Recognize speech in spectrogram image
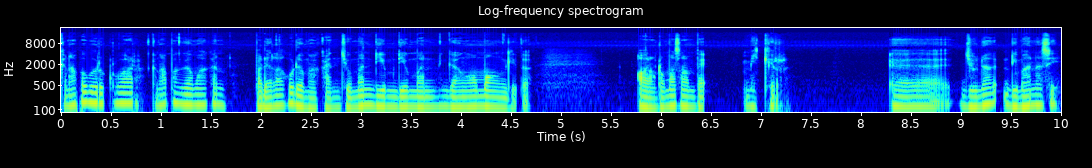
kenapa baru keluar? Kenapa nggak makan? Padahal aku udah makan, cuman diem-dieman nggak ngomong gitu. Orang rumah sampai mikir, eh, Juna di mana sih?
